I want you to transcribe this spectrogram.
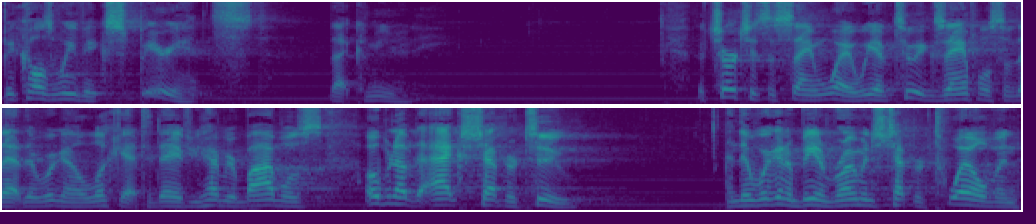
because we've experienced that community. The church is the same way. We have two examples of that that we're going to look at today. If you have your Bibles, open up to Acts chapter 2. And then we're going to be in Romans chapter 12 in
